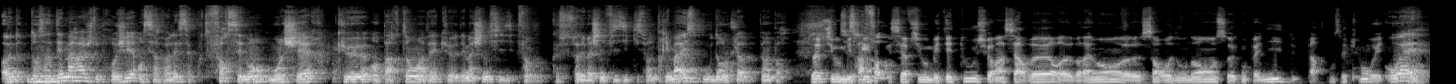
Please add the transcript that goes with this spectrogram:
dans un démarrage de projet en serverless, ça coûte forcément moins cher que en partant avec euh, des machines physiques, enfin que ce soit des machines physiques qui sont en premise ou dans le cloud, peu importe. si vous mettez, si vous mettez tout sur un serveur euh, vraiment euh, sans redondance, compagnie, par conception, oui. Ouais,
